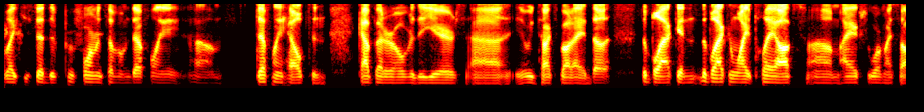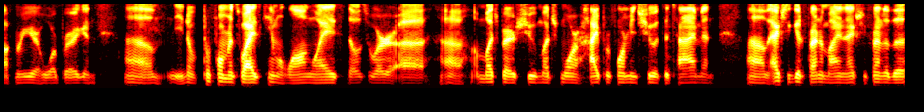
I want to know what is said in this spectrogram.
like you said, the performance of them definitely um, definitely helped and got better over the years. Uh, we talked about I had the the black and the black and white playoffs. Um, I actually wore my sophomore year at Wartburg, and um, you know, performance wise, came a long ways. Those were uh, uh, a much better shoe, much more high performing shoe at the time, and um, actually, a good friend of mine, actually friend of the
